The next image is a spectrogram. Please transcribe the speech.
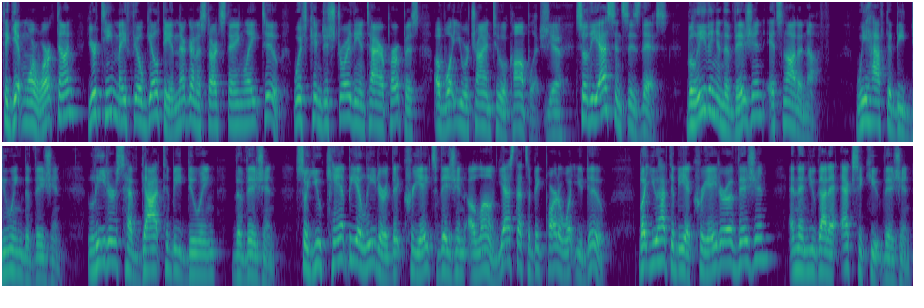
to get more work done, your team may feel guilty and they're going to start staying late too, which can destroy the entire purpose of what you were trying to accomplish. Yeah. So the essence is this believing in the vision, it's not enough. We have to be doing the vision. Leaders have got to be doing the vision. So you can't be a leader that creates vision alone. Yes, that's a big part of what you do, but you have to be a creator of vision and then you got to execute vision.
